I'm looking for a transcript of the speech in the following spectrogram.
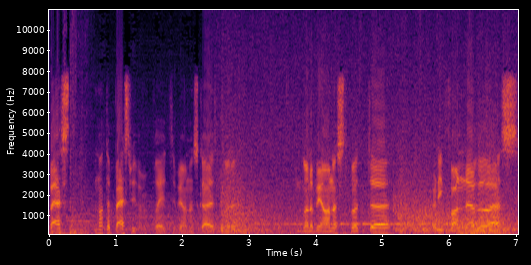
best, not the best we've ever played, to be honest, guys. I'm gonna, I'm gonna be honest, but uh, pretty fun nevertheless.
